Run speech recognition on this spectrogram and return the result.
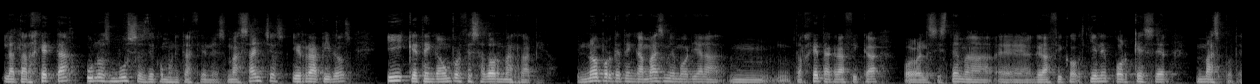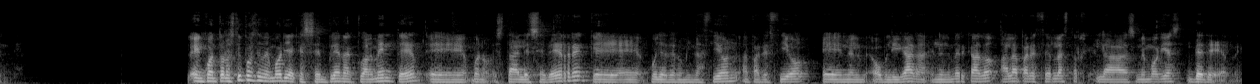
la tarjeta unos buses de comunicaciones más anchos y rápidos y que tenga un procesador más rápido. No porque tenga más memoria la mm, tarjeta gráfica o el sistema eh, gráfico tiene por qué ser más potente. En cuanto a los tipos de memoria que se emplean actualmente, eh, bueno, está el SDR, cuya denominación apareció obligada en el mercado al aparecer las, memorias DDR.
